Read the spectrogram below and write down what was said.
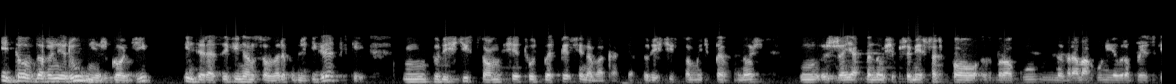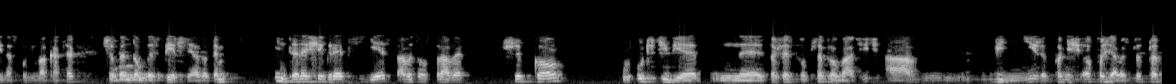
i to zdarzenie również godzi interesy finansowe Republiki Greckiej. Mm, turyści chcą się czuć bezpiecznie na wakacjach. Turyści chcą mieć pewność, mm, że jak będą się przemieszczać po zmroku w ramach Unii Europejskiej na swoich wakacjach, że będą bezpiecznie. A zatem w interesie Grecji jest, aby tę sprawę szybko, uczciwie to śledztwo przeprowadzić, a winni, że poniesie odpowiedzialność przed, przed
